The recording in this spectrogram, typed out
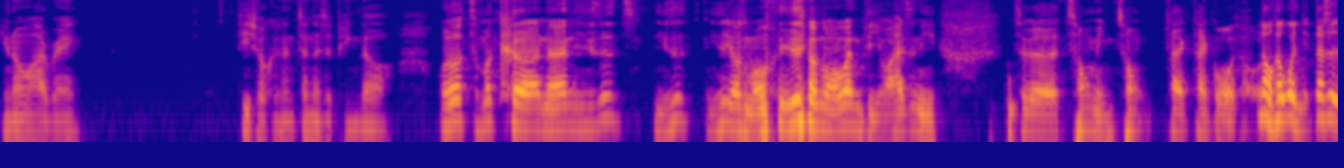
，You know what, Ray？地球可能真的是平的哦。我说怎么可能？你是你是你是有什么 你是有什么问题吗？还是你这个聪明聪太太过头了？那我可以问你，但是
